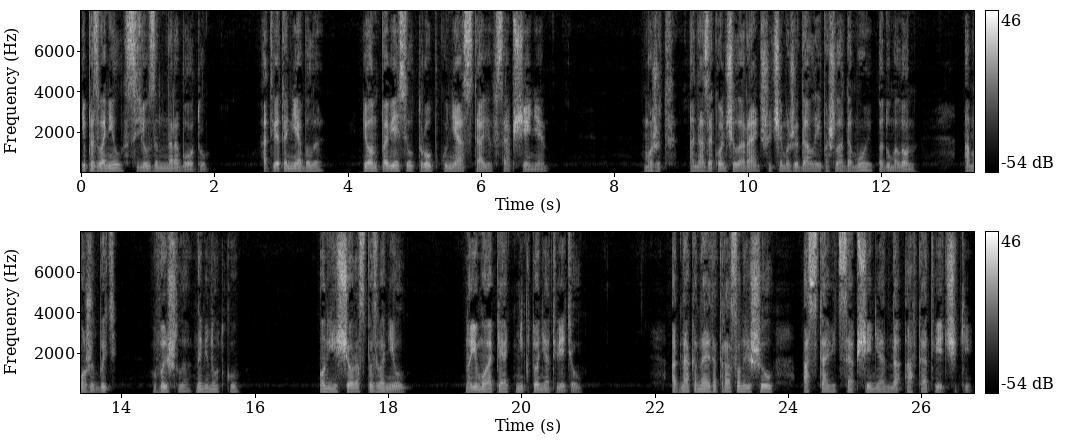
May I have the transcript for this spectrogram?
и позвонил Сьюзен на работу. Ответа не было, и он повесил трубку, не оставив сообщения. «Может, она закончила раньше, чем ожидала, и пошла домой?» — подумал он. «А может быть, вышла на минутку?» Он еще раз позвонил, но ему опять никто не ответил. Однако на этот раз он решил оставить сообщение на автоответчике.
